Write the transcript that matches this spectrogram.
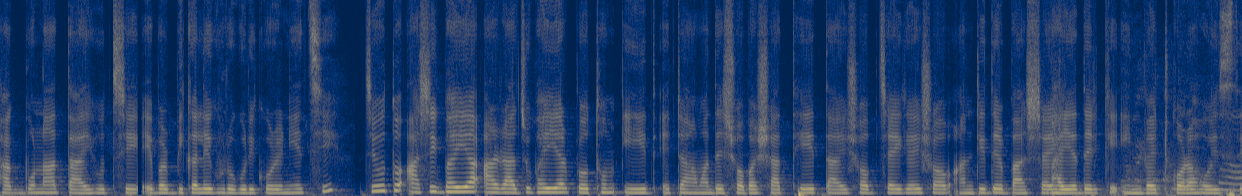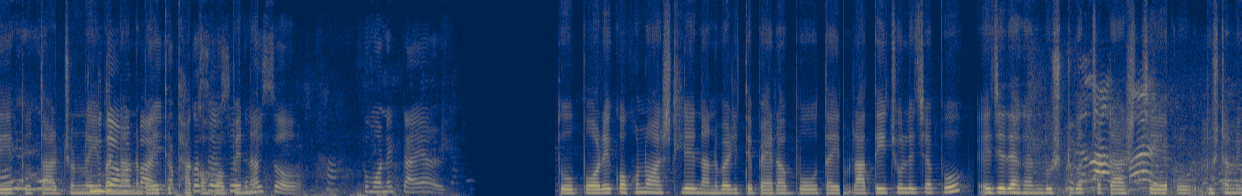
থাকব না তাই হচ্ছে এবার বিকালে ঘোরাঘুরি করে নিয়েছি। যেহেতু আশিক ভাইয়া আর রাজু ভাইয়ার প্রথম ঈদ এটা আমাদের সবার সাথে তাই সব জায়গায় সব আন্টিদের বাসায় ভাইয়াদেরকে ইনভাইট করা হয়েছে তো তার জন্য এবার নানা বাড়িতে থাকা হবে না। ঘুমাইছো? তুমি অনেক টায়ার্ড তো পরে কখনো আসলে নানা বাড়িতে বেড়াবো তাই রাতেই চলে যাব। এই যে দেখেন দুষ্টু বাচ্চাটা আসছে দুষ্টামি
